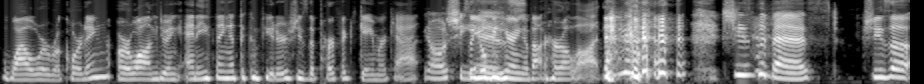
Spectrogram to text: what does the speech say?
while we're recording or while I'm doing anything at the computer. She's the perfect gamer cat. Oh, she. so you'll be hearing about her a lot. She's the best. she's a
